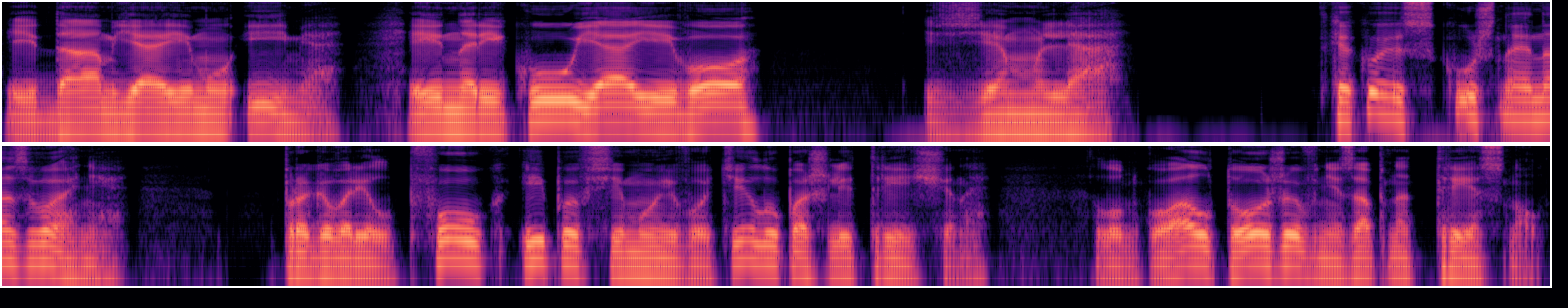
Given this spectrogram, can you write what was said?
И дам я ему имя, и нареку я его «Земля». Какое скучное название — проговорил Пфоук, и по всему его телу пошли трещины. Лункуал тоже внезапно треснул.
